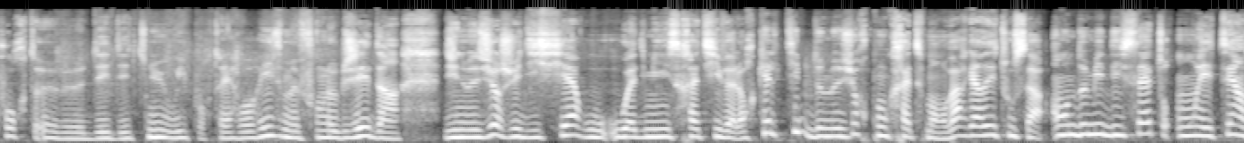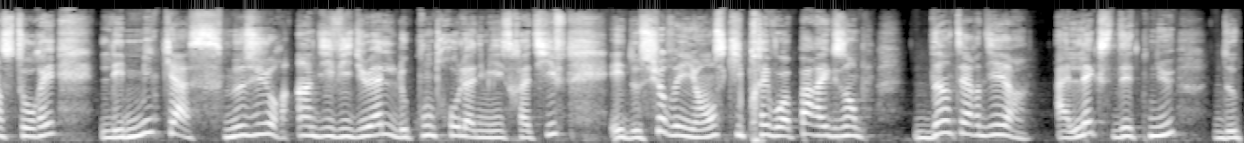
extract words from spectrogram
pour euh, des détenus, oui, pour terrorisme font l'objet d'une mesure judiciaire ou, administrative. Alors quel type de mesure concrètement? On va regarder tout ça. En 2017, ont été instaurées les MICAS, mesures individuelles de contrôle administratif et de surveillance, qui prévoient par exemple d'interdire à l'ex-détenu de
